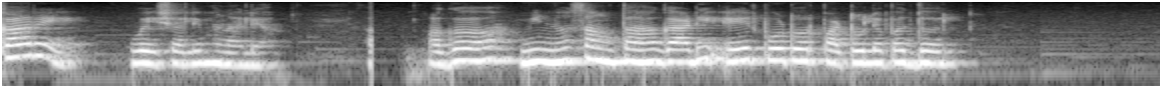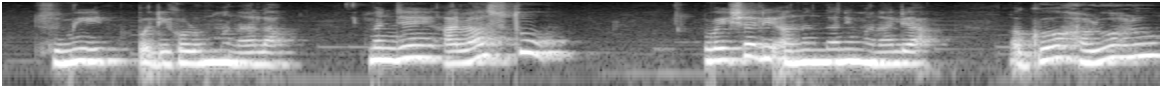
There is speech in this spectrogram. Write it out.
का रे? वैशाली म्हणाल्या. अगं मी न सांगता गाडी एअरपोर्टवर पाठवल्याबद्दल. सुमित पलीकडून म्हणाला. म्हणजे आलास तू? वैशाली आनंदाने म्हणाल्या अगं हळूहळू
